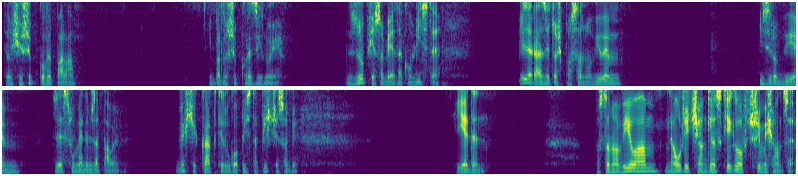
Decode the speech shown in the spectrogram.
to się szybko wypala i bardzo szybko rezygnuje. Zróbcie sobie taką listę ile razy coś postanowiłem i zrobiłem ze słomianym zapałem. Weźcie kartkę, długopis, napiszcie sobie. Jeden. Postanowiłam nauczyć się angielskiego w trzy miesiące.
